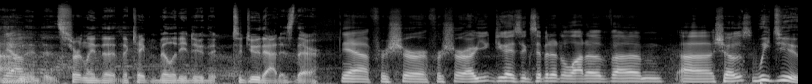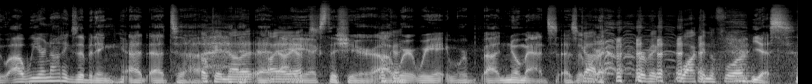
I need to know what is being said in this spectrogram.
um, Yeah. it- certainly the, the capability to, do that- to do that is there. Yeah, for sure, for sure. Are you? Do you guys exhibit at a lot of um, uh, shows? We do. Uh, we are not exhibiting at, at, uh, Okay, not at IIEX? IIEX this year. Uh, Okay. we're we, we're uh, nomads, as it Got were. it. Perfect. Walking the floor. yes.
